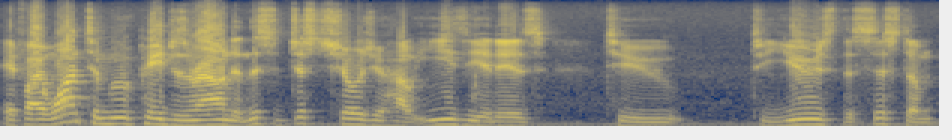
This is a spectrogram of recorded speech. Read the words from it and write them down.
if I want to move pages around, and this just shows you how easy it is to to use the system,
